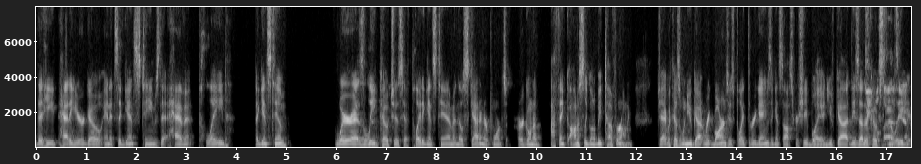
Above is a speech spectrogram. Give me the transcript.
that he had a year ago. And it's against teams that haven't played against him. Whereas league coaches have played against him, and those scouting reports are going to, I think, honestly, going to be tougher on him, Jack. Because when you've got Rick Barnes, who's played three games against Oscar Tshiebwe, and you've got these other coaches in the league, yeah.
